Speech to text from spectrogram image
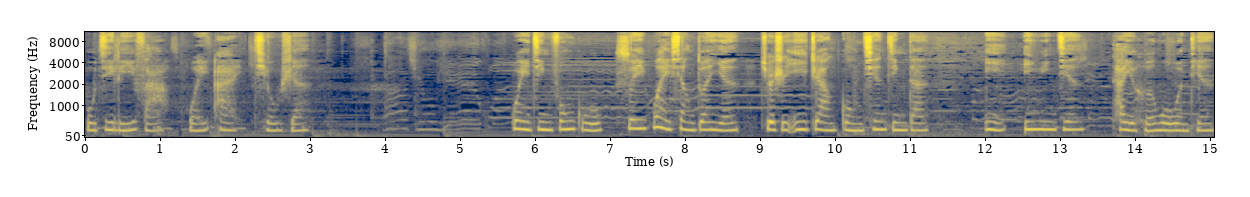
不计礼法，唯爱秋山。魏晋风骨，虽外向端严，却是依仗拱千金丹。亦氤氲间，他也和睦问天。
